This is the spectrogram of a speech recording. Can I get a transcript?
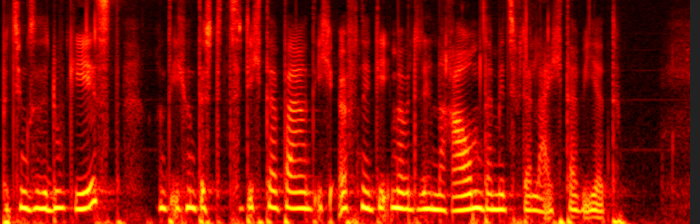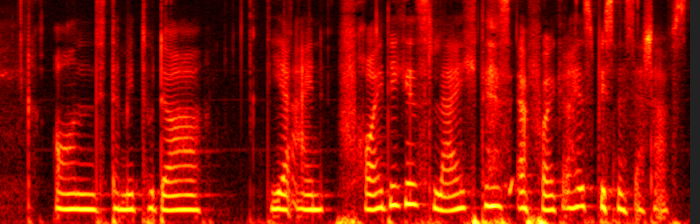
beziehungsweise du gehst und ich unterstütze dich dabei und ich öffne dir immer wieder den Raum, damit es wieder leichter wird. Und damit du da dir ein freudiges, leichtes, erfolgreiches Business erschaffst.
